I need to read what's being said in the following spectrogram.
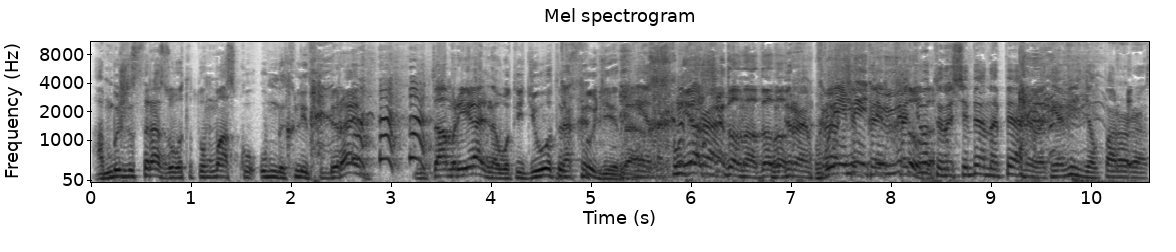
А мы же сразу вот эту маску умных лиц убираем, и там реально вот идиоты Так, в студии, да. нет, так Неожиданно, да, да. убираем. Вы Кравченко имеете в виду? ходит да? и на себя напяливает, я видел пару раз.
